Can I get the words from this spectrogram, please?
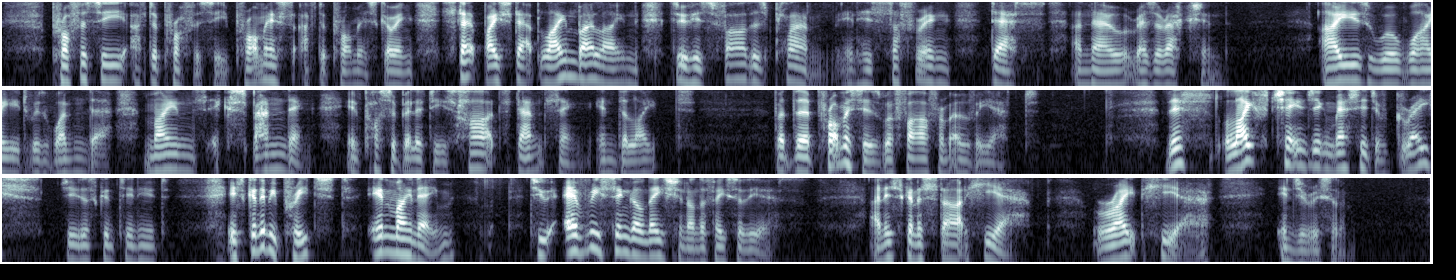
prophecy after prophecy, promise after promise, going step by step, line by line, through his Father's plan in his suffering, death, and now resurrection. Eyes were wide with wonder, minds expanding in possibilities, hearts dancing in delight. But the promises were far from over yet. This life changing message of grace, Jesus continued, is going to be preached in my name to every single nation on the face of the earth. And it's going to start here, right here in Jerusalem.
